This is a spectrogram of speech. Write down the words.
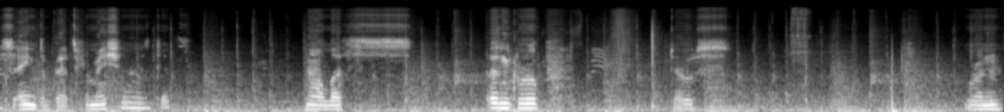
This ain't a bad formation, is it? Now let's ungroup those. Run.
